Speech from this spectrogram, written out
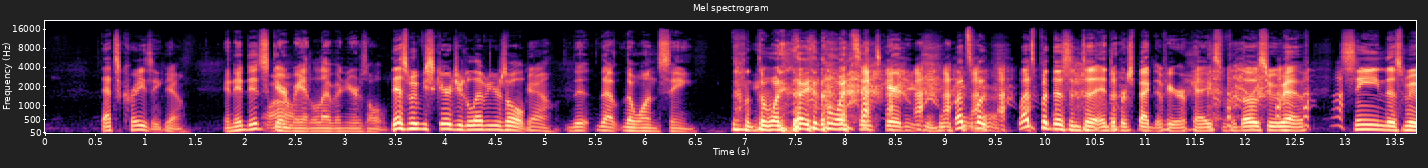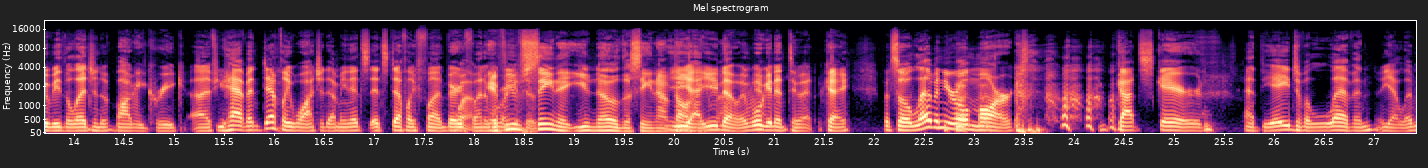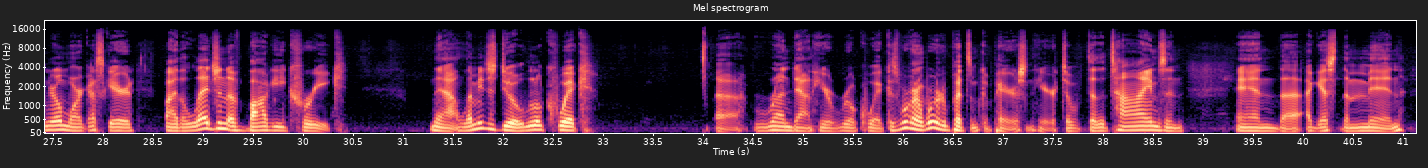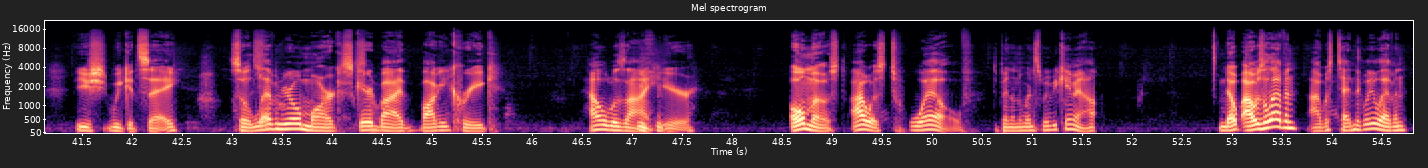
That's crazy. Yeah, and it did scare Wow. me at 11 years old. This movie scared you at 11 years old. Yeah, the the, the one scene. the one the, the one scene scared you. Let's put let's put this into into perspective here, okay? So for those who have seen this movie, The Legend of Boggy Creek, uh, if you haven't, definitely watch it. I mean, it's it's definitely fun, very Well, fun. If you've seen it, you know the scene I'm talking yeah, you about. know, and we'll get into it, okay? But so 11 year old Mark got scared at the age of 11. Yeah, 11 year old Mark got scared by The Legend of Boggy Creek. Now, let me just do a little quick uh, run down here real quick because we're gonna we're gonna put some comparison here to to the times and and uh, I guess the men you sh- we could say. So eleven year old Mark scared by Boggy Creek. How old was I here? Almost. I was twelve, depending on when this movie came out. Nope, I was eleven. I was technically eleven.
